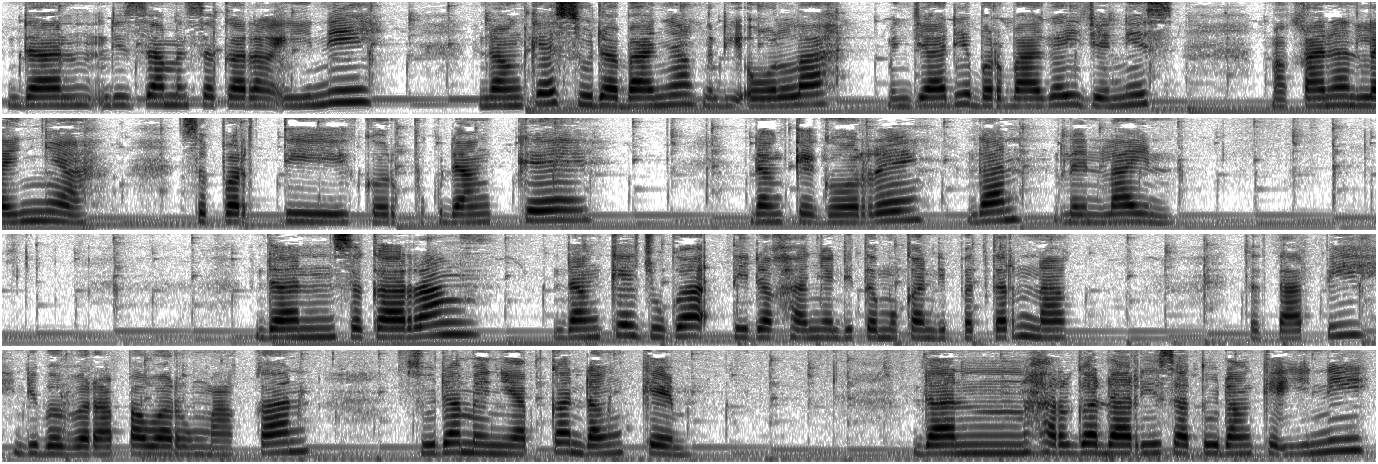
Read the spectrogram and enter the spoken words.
Dan di zaman sekarang ini, dangke sudah banyak diolah menjadi berbagai jenis makanan lainnya seperti kerupuk dangke, dangke goreng, dan lain-lain. Dan sekarang dangke juga tidak hanya ditemukan di peternak, tetapi di beberapa warung makan sudah menyiapkan dangke. Dan harga dari satu dangke ini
